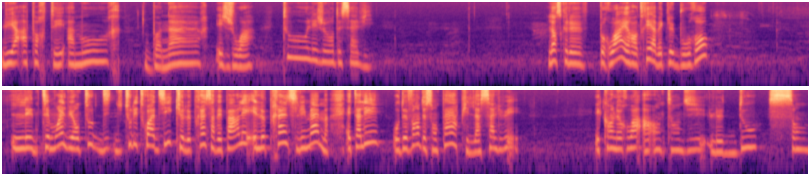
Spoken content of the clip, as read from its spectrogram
lui a apporté amour, bonheur et joie tous les jours de sa vie. Lorsque le roi est rentré avec le bourreau, les témoins lui ont tous les trois dit que le prince avait parlé et le prince lui-même est allé au devant de son père puis il l'a salué. Et quand le roi a entendu le doux son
